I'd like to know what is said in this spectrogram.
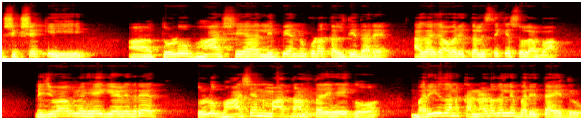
ಶಿಕ್ಷಕಿ ತುಳು ಭಾಷೆಯ ಲಿಪಿಯನ್ನು ಕೂಡ ಕಲ್ತಿದ್ದಾರೆ. ಹಾಗಾಗಿ ಅವರಿಗೆ ಕಲಿಸಲಿಕ್ಕೆ ಸುಲಭ. ನಿಜವಾಗ್ಲೂ ಹೇಗೆ ಹೇಳಿದರೆ ತುಳು ಭಾಷೆಯನ್ನು ಮಾತನಾಡ್ತಾರೆ ಹೇಗೋ ಬರೆಯುವುದನ್ನು ಕನ್ನಡದಲ್ಲಿ ಬರಿತಾ ಇದ್ರು.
